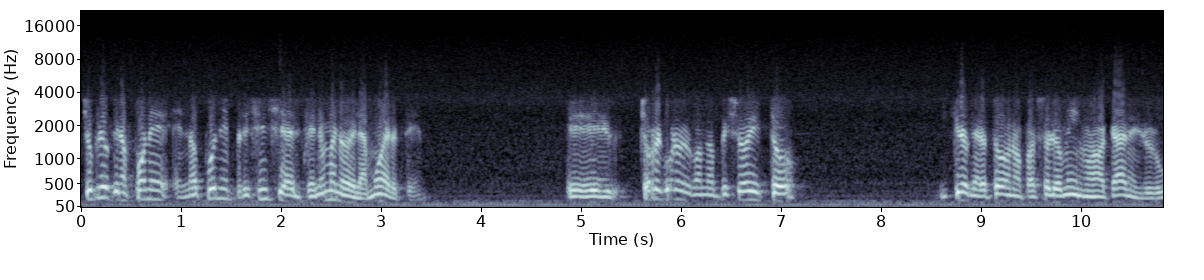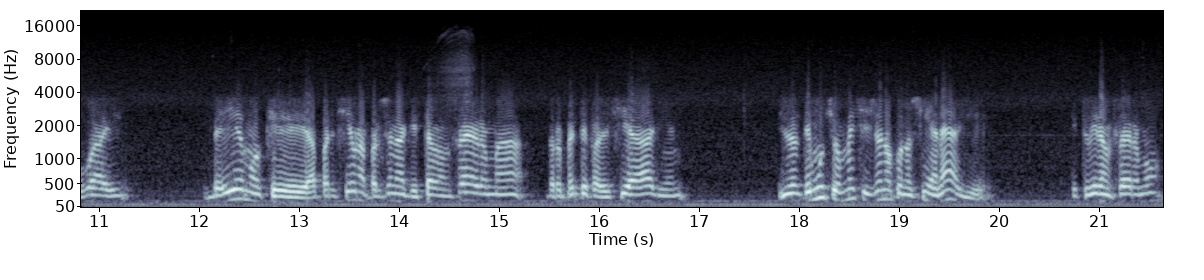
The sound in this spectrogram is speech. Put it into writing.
yo creo que nos pone nos pone en presencia del fenómeno de la muerte. Eh, yo recuerdo que cuando empezó esto, y creo que a todos nos pasó lo mismo acá en el Uruguay, veíamos que aparecía una persona que estaba enferma, de repente fallecía alguien, y durante muchos meses yo no conocía a nadie que estuviera enfermo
